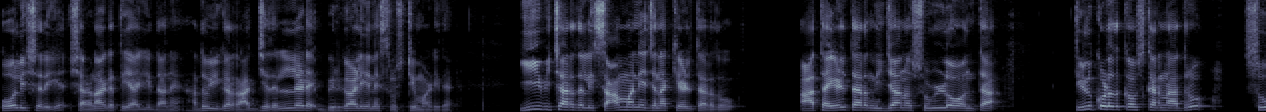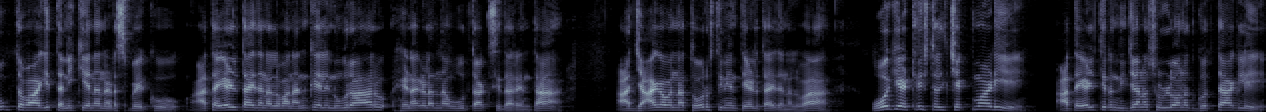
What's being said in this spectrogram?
ಪೊಲೀಸರಿಗೆ ಶರಣಾಗತಿಯಾಗಿದ್ದಾನೆ. ಅದು ಈಗ ರಾಜ್ಯದೆಲ್ಲೆಡೆ ಬಿರುಗಾಳಿಯನ್ನೇ ಸೃಷ್ಟಿ ಮಾಡಿದೆ. ಈ ವಿಚಾರದಲ್ಲಿ ಸಾಮಾನ್ಯ ಜನ ಕೇಳ್ತಾ ಇರೋದು, ಆತ ಹೇಳ್ತಾ ಇರೋದು ನಿಜಾನೋ ಸುಳ್ಳು ಅಂತ ತಿಳ್ಕೊಳ್ಳೋದಕ್ಕೋಸ್ಕರನಾದರೂ ಸೂಕ್ತವಾಗಿ ತನಿಖೆಯನ್ನು ನಡೆಸಬೇಕು. ಆತ ಹೇಳ್ತಾ ಇದ್ದಾನಲ್ವ, ನನ್ನ ಕೈಯಲ್ಲಿ ನೂರಾರು ಹೆಣಗಳನ್ನು ಊತಾಕ್ಸಿದ್ದಾರೆ ಅಂತ. ಆ ಜಾಗವನ್ನು ತೋರಿಸ್ತೀನಿ ಅಂತ ಹೇಳ್ತಾ ಇದ್ದಾನಲ್ವಾ? ಹೋಗಿ ಅಟ್ಲೀಸ್ಟ್ ಅಲ್ಲಿ ಚೆಕ್ ಮಾಡಿ. ಆತ ಹೇಳ್ತಿರೋ ನಿಜಾನ ಸುಳ್ಳು ಅನ್ನೋದು ಗೊತ್ತಾಗಲಿ.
